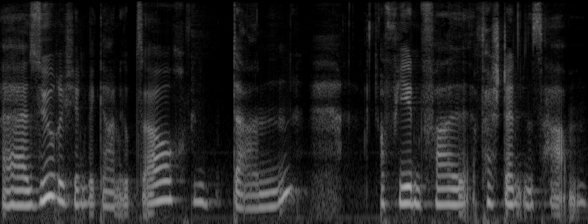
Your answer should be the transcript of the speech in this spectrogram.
Äh, syrisch vegan gibt es auch. Und dann auf jeden Fall Verständnis haben.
